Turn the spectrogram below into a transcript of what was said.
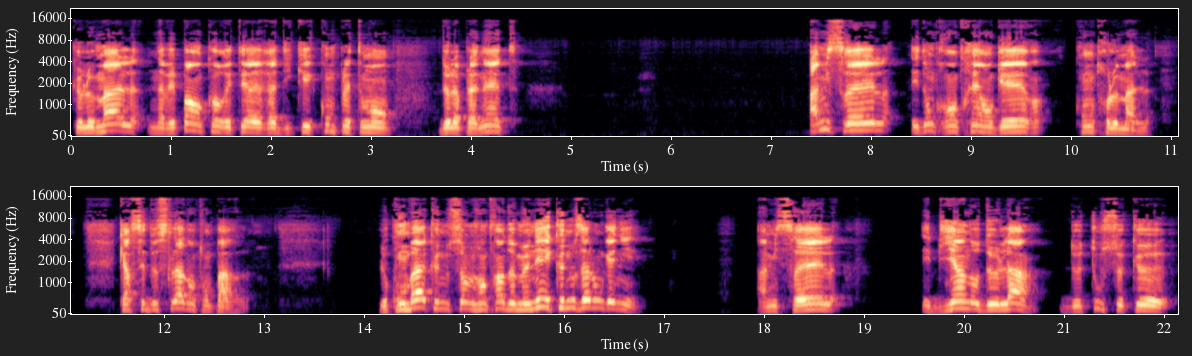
que le mal n'avait pas encore été éradiqué complètement de la planète. Am Israël est donc rentré en guerre contre le mal. Car c'est de cela dont on parle. Le combat que nous sommes en train de mener et que nous allons gagner. Am Israël est bien au-delà de tout ce que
